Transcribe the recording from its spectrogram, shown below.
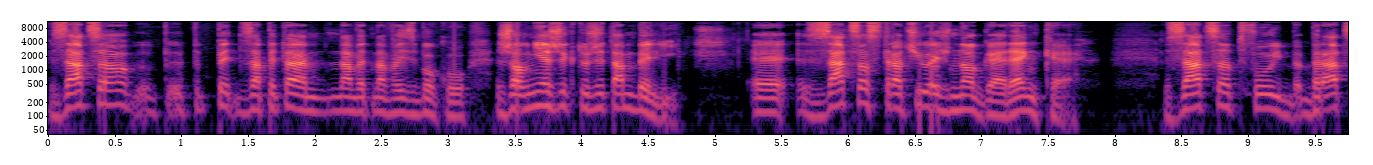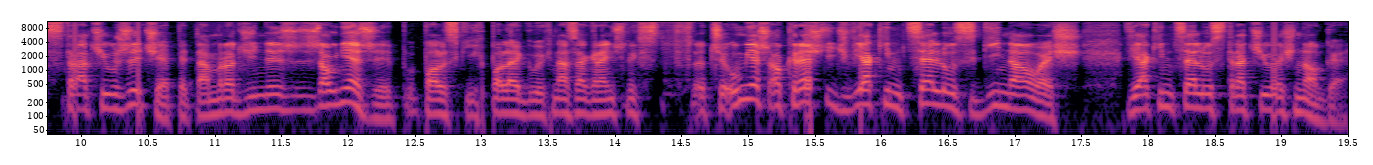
Za co, zapytałem nawet na Facebooku, żołnierzy, którzy tam byli, e, za co straciłeś nogę, rękę? Za co twój brat stracił życie? Pytam rodziny żołnierzy polskich poległych na zagranicznych. Czy umiesz określić, w jakim celu zginąłeś? W jakim celu straciłeś nogę?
